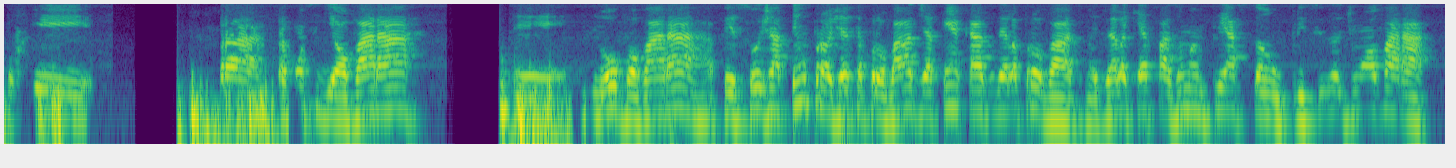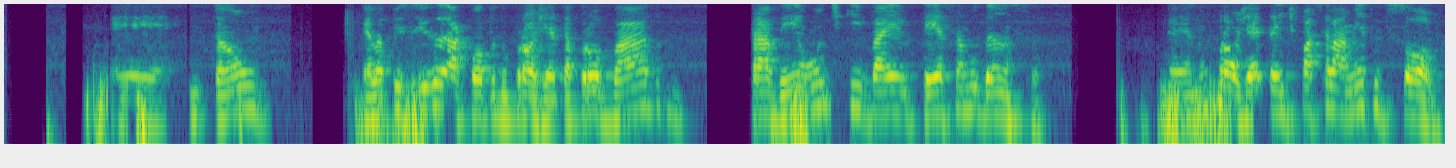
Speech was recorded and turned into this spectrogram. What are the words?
porque para conseguir alvará, é, novo alvará, a pessoa já tem um projeto aprovado, já tem a casa dela aprovada, mas ela quer fazer uma ampliação, precisa de um alvará. É, então, ela precisa da cópia do projeto aprovado para ver onde que vai ter essa mudança é, num projeto aí de parcelamento de solo.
